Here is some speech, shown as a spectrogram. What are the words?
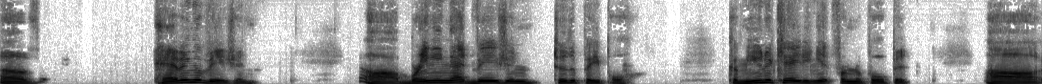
of having a vision, uh, bringing that vision to the people, communicating it from the pulpit, uh,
